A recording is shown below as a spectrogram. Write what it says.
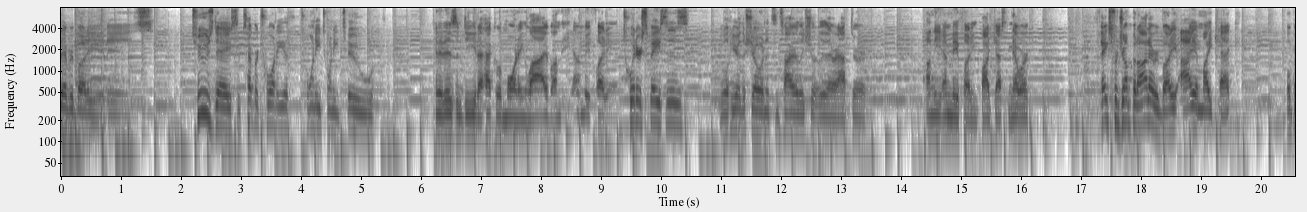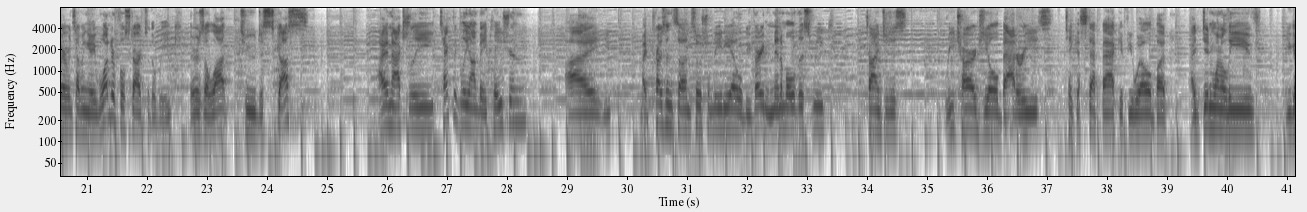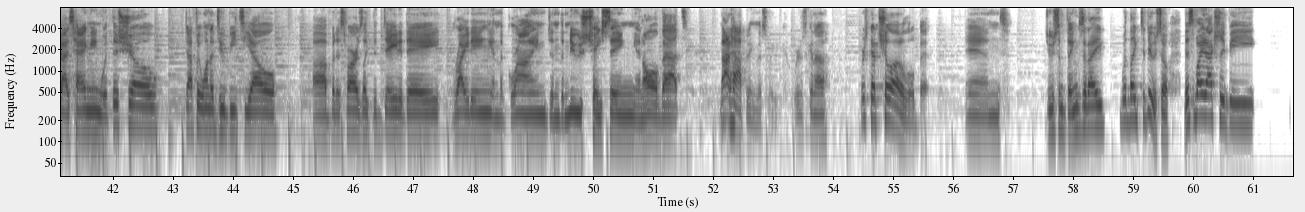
Right, everybody. It is Tuesday, September 20th, 2022. And it is indeed a heck of a morning live on the MMA Fighting Twitter Spaces. You will hear the show in its entirely shortly thereafter on the MMA Fighting Podcasting Network. Thanks for jumping on, everybody. I am Mike Heck. Hope everyone's having a wonderful start to the week. There's a lot to discuss. I am actually technically on vacation. I my presence on social media will be very minimal this week, trying to just recharge the old batteries, take a step back, if you will. But I didn't want to leave you guys hanging with this show. Definitely want to do BTL. Uh, but as far as like the day to day writing and the grind and the news chasing and all that, not happening this week. We're just gonna we're just gonna chill out a little bit and do some things that I would like to do. So this might actually be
